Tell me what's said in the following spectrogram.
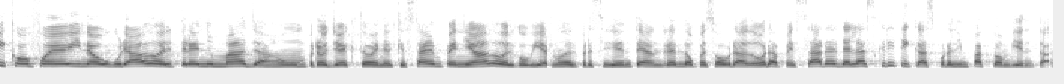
México fue inaugurado el Tren Maya, un proyecto en el que está empeñado el gobierno del presidente Andrés López Obrador a pesar de las críticas por el impacto ambiental.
